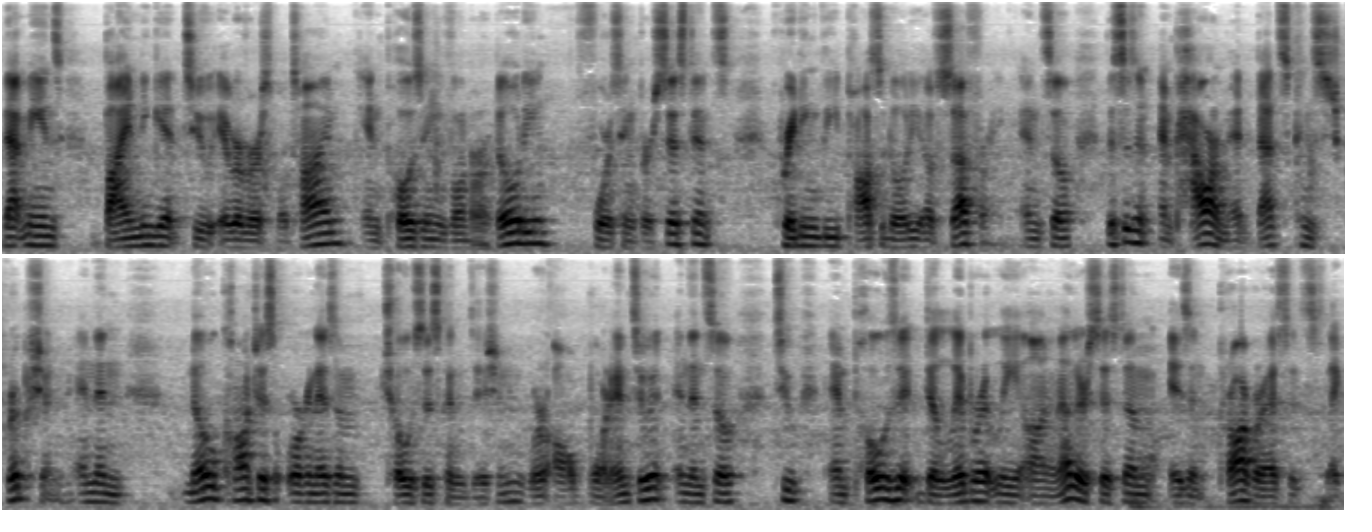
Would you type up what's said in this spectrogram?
that means binding it to irreversible time, imposing vulnerability, forcing persistence, creating the possibility of suffering. And so this isn't empowerment, that's conscription. And then no conscious organism chose this condition. We're all born into it. And then so to impose it deliberately on another system isn't progress. It's like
